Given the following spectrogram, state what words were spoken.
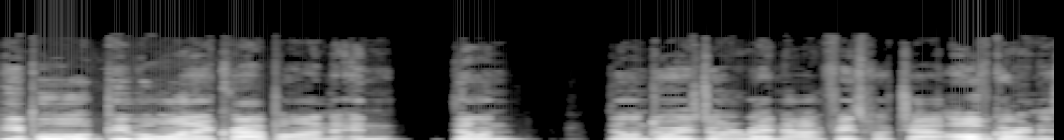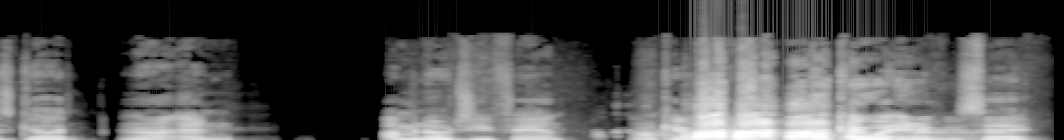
people people want to crap on, and Dylan Dylan Dory's doing it right now in Facebook chat. Olive Garden is good, and I, and I'm an OG fan. I don't care. What any, I don't care what any of you say.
